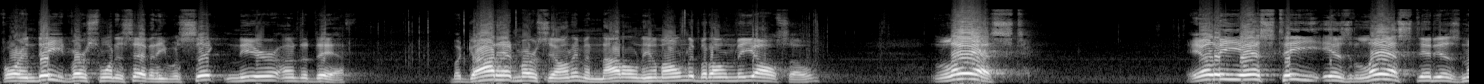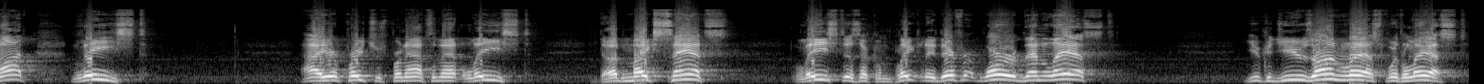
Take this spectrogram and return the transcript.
For indeed, verse 27, he was sick near unto death. But God had mercy on him, and not on him only, but on me also. Lest, L E S T is lest, it is not least. I hear preachers pronouncing that least. Doesn't make sense. Least is a completely different word than lest. You could use unless with lest.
